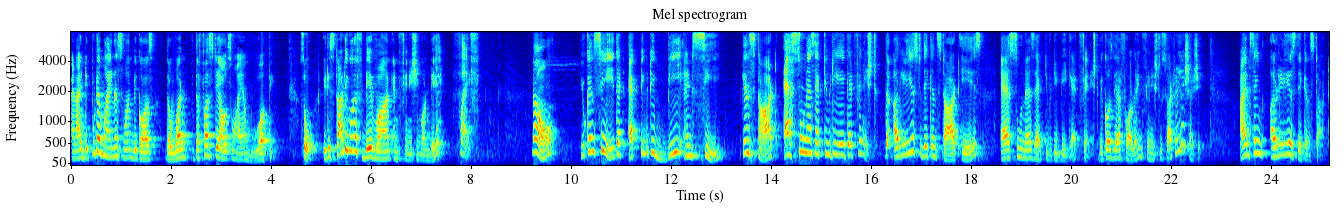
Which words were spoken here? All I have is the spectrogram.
and I put a minus 1 because the one the first day also I am working. So it is starting on a day 1 and finishing on day 5. Now, you can see that activity B and C can start as soon as activity A get finished. The earliest they can start is as soon as activity B get finished because they are following finish to start relationship. I am saying earliest they can start.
